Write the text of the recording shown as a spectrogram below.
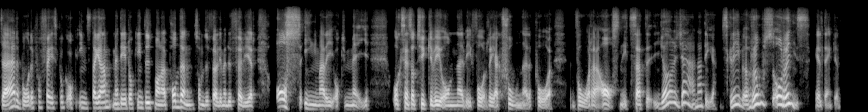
där, både på Facebook och Instagram. Men det är dock inte Utmanarpodden som du följer, men du följer oss, Ingmarie och mig. Och sen så tycker vi om när vi får reaktioner på våra avsnitt. Så att gör gärna det. Skriv ros och ris helt enkelt.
